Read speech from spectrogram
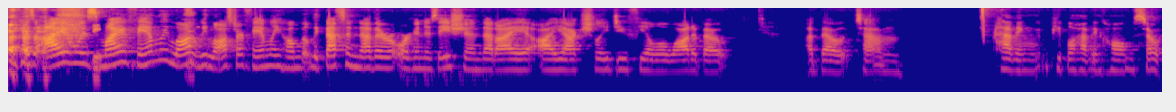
because I was my family lost we lost our family home, but like that's another organization that I I actually do feel a lot about about um, having people having homes. So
